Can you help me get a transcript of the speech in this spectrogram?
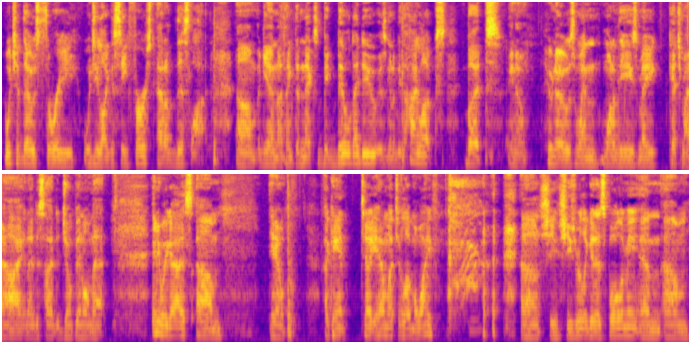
Which of those three would you like to see first out of this lot? Um, again, I think the next big build I do is going to be the Hilux, but you know, who knows when one of these may catch my eye and I decide to jump in on that. Anyway, guys, um, you know, I can't tell you how much I love my wife. uh, she she's really good at spoiling me, and um,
